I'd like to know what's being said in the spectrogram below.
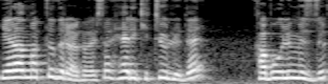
yer almaktadır arkadaşlar. Her iki türlü de kabulümüzdür.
